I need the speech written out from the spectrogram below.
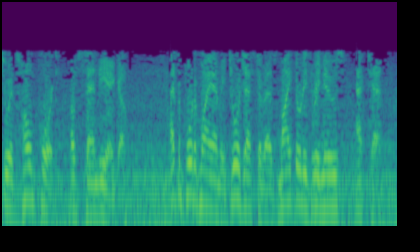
to its home port of San Diego. At the Port of Miami, George Estevez, My 33 News at 10.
